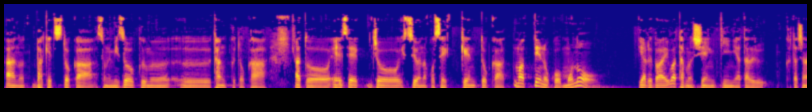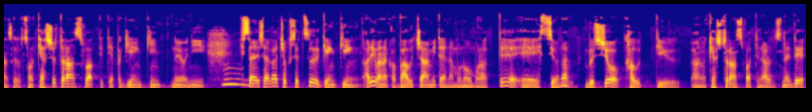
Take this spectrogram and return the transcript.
あのバケツとか、その水を汲むタンクとか、あと衛生上必要なこう石鹸とか、まあ、っていうのをこう、ものをやる場合は、多分支援金に当たる形なんですけど、そのキャッシュトランスファーって言って、やっぱ義援金のように、被災者が直接現金、あるいはなんかバウチャーみたいなものをもらって、えー必要な物資を買うっていう、あのキャッシュトランスファーっていうのがあるんですね。で、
